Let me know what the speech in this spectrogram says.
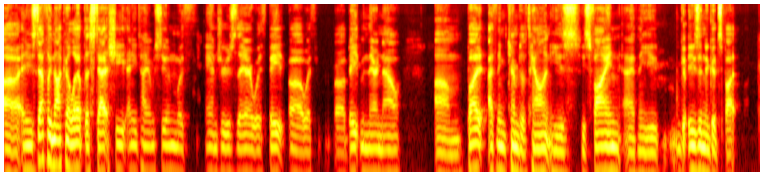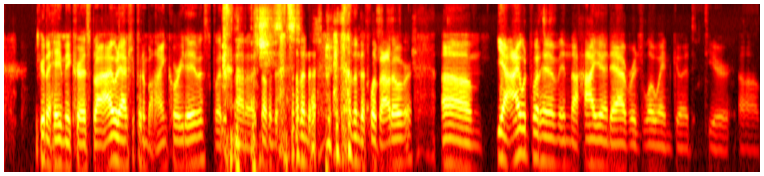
Uh, and he's definitely not going to lay up the stat sheet anytime soon with Andrews there, with Bait, uh, with uh, Bateman there now. Um, but I think in terms of talent, he's he's fine. And I think he he's in a good spot. You're gonna hate me, Chris, but I would actually put him behind Corey Davis. But it's not a, it's nothing. To, it's nothing to it's nothing to flip out over. Um, yeah, I would put him in the high end, average, low end, good tier, um,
